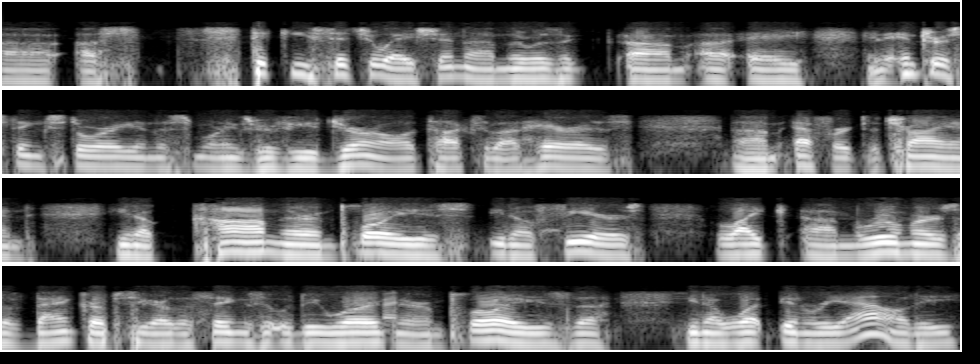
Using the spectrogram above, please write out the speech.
uh, a sticky situation. Um, there was a, um, a, a an interesting story in this morning's Review Journal. It talks about Harrah's um, effort to try and you know calm their employees' you know fears, like um, rumors of bankruptcy are the things that would be worrying their employees. The you know what in reality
